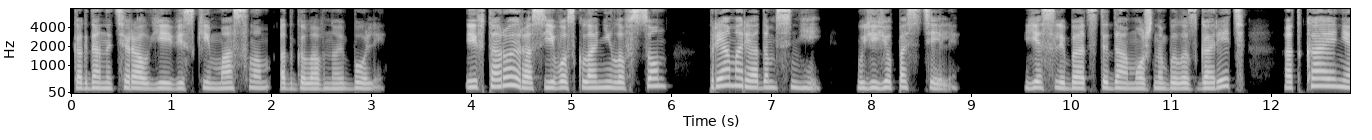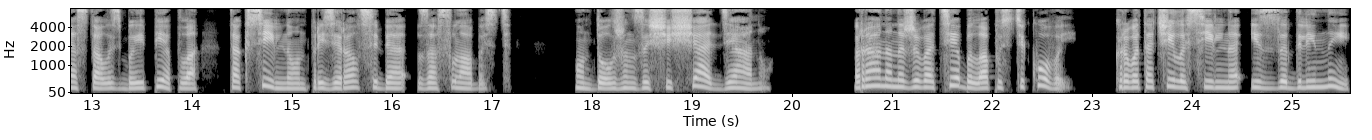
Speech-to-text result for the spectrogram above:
когда натирал ей виски маслом от головной боли. И второй раз его склонило в сон прямо рядом с ней, у ее постели. Если бы от стыда можно было сгореть, от Кая не осталось бы и пепла, так сильно он презирал себя за слабость. Он должен защищать Диану. Рана на животе была пустяковой кровоточила сильно из-за длины,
